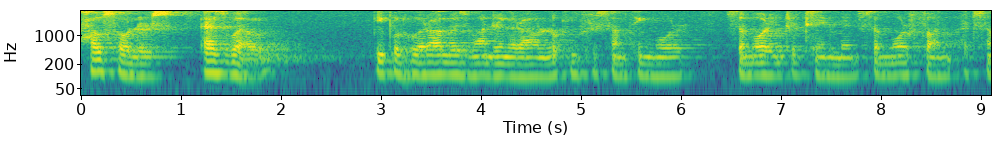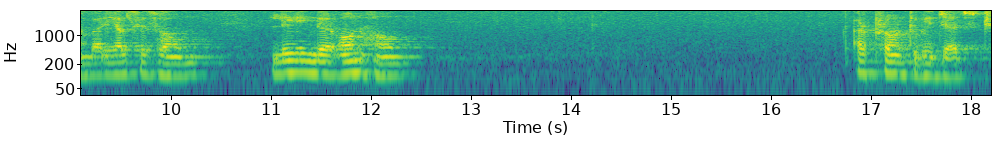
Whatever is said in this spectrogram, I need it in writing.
householders as well, people who are always wandering around looking for something more, some more entertainment, some more fun at somebody else's home, leaving their own home, are prone to be judged.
